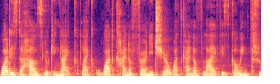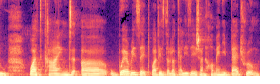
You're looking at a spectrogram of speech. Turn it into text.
what is the house looking like? Like what kind of furniture, what kind of life is going through, what kind, uh, where is it? What is the localization? How many bedroom?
